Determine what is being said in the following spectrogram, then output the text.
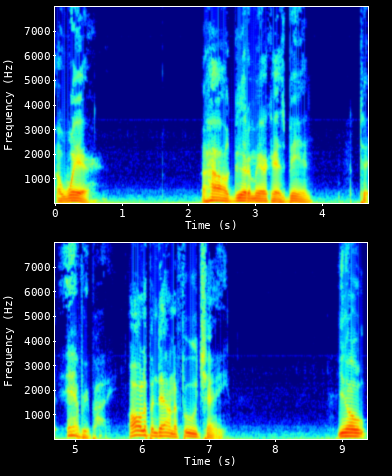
aware of how good America has been to everybody, all up and down the food chain. You know,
